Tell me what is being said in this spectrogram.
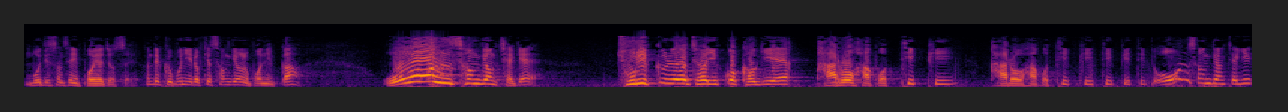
무디 선생님이 보여줬어요. 근데 그분이 이렇게 성경을 보니까 온 성경책에 줄이 끌어져 있고 거기에 가로하고 TP, 가로하고 TP, TP, TP 온 성경책이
